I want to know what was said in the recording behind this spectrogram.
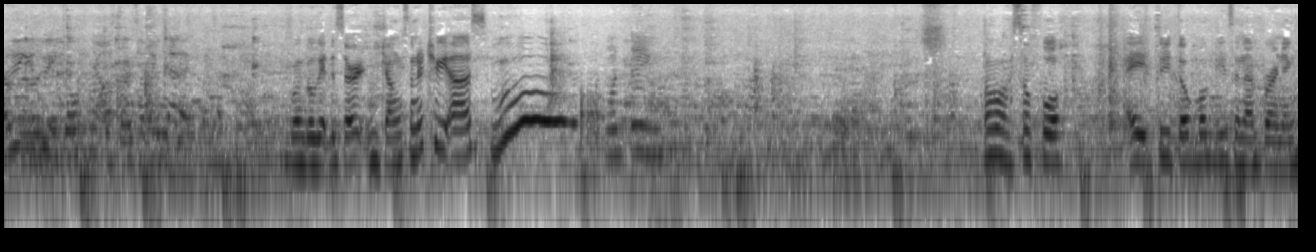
We're gonna go get dessert, and Jung's gonna treat us. Woo! One thing. Oh, so full. I ate three tteokbokkis and I'm burning.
